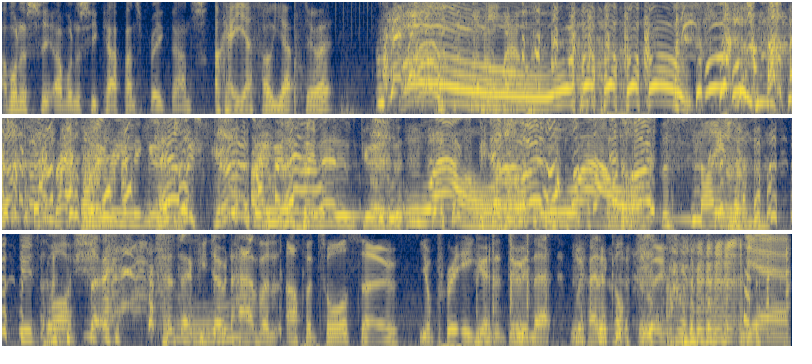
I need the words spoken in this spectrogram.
I want to see. I want to see Catpants break dance. Okay, yes. Oh, yep, do it. Oh, oh wow. It's actually really good. That looks good. I will say that is good. Wow. hurts. Wow. It hurts. The styling. Good gosh. Turns out if you don't have an upper torso, you're pretty good at doing that helicopter move. yeah.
